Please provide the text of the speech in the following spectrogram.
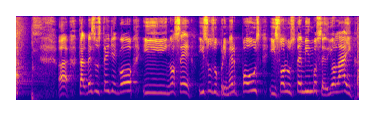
Ah, tal vez usted llegó y no sé, hizo su primer post y solo usted mismo se dio like.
